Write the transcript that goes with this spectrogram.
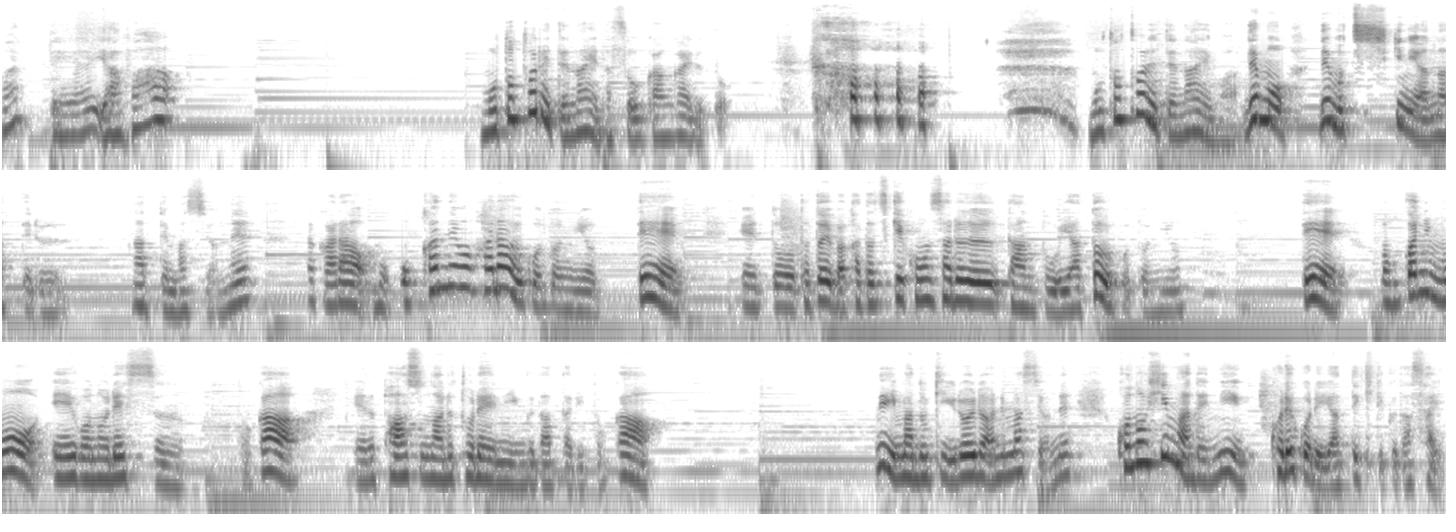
待って、やば。元取れてないな、そう考えると。元取れてないわ。でも、でも知識にはなってる、なってますよね。だから、もうお金を払うことによって、えっ、ー、と、例えば片付けコンサルタントを雇うことによって、まあ、他にも英語のレッスンとか、えー、パーソナルトレーニングだったりとか、ね、今時いろいろありますよね。この日までにこれこれやってきてください。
